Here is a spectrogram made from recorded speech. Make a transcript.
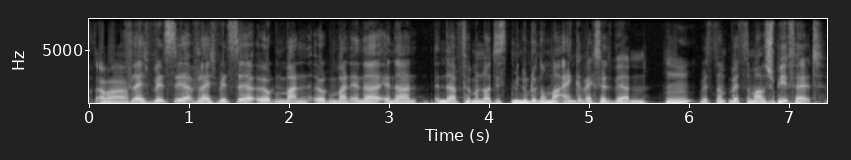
hast, aber. Vielleicht willst du ja, vielleicht willst du ja irgendwann, irgendwann in der, in der, in der 95. Minute nochmal eingewechselt werden. Hm? Willst du, willst du mal aufs Spielfeld?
